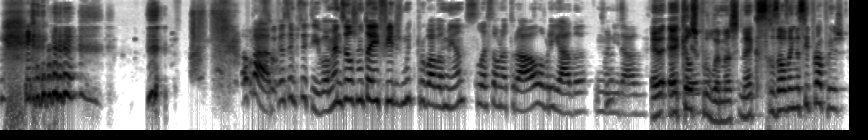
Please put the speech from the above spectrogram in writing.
Opa, pensem positivo. Ao menos eles não têm filhos, muito provavelmente. Seleção natural, obrigada, humanidade. É, é aqueles problemas né, que se resolvem a si próprios. Tipo,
